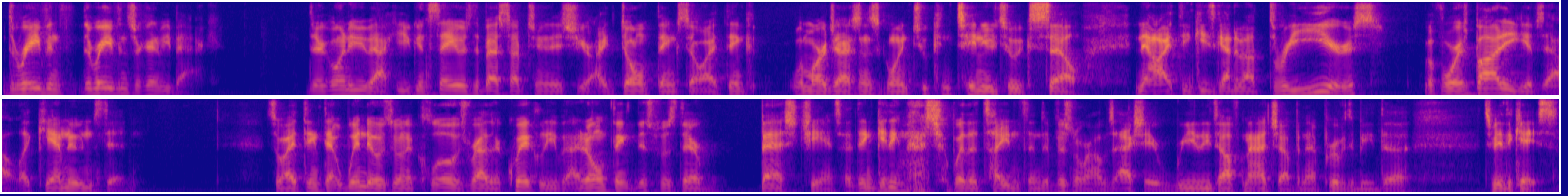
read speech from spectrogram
The Ravens, the Ravens are going to be back. They're going to be back. You can say it was the best opportunity this year. I don't think so. I think Lamar Jackson is going to continue to excel. Now, I think he's got about three years before his body gives out, like Cam Newton's did. So I think that window is going to close rather quickly, but I don't think this was their best chance. I think getting matched up with the Titans in the divisional round was actually a really tough matchup, and that proved to be the to be the case.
